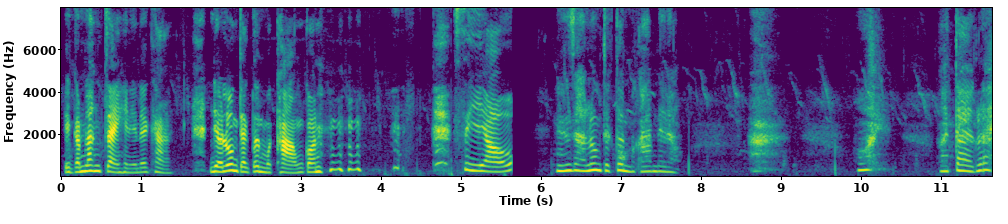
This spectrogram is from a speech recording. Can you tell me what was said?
เป็นกำลังใจให้นี่ด้วยค่ะ เดี๋ยวลงจากต้นมะขามก่อน เสียวนี่จะลงจากต้นมะขามได้แล้วโอ้ยแตกเลย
